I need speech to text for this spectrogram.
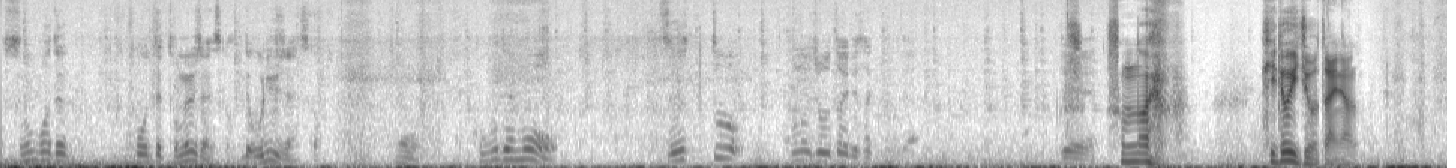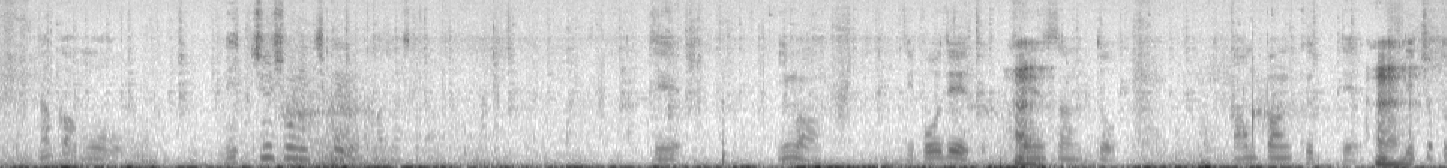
うその場でこうやって止めるじゃないですか。で降りるじゃないですか。もうここでもうずっとこの状態でさっきまで。でそんな ひどい状態なのなんかもう熱中症に近いような感じなんですけど。で今リポデートクエン酸とアンパン食って、うん。でちょっと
